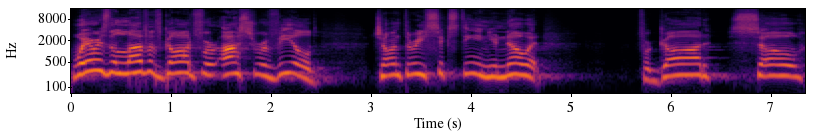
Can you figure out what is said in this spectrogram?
where is the love of God for us revealed? John 3:16, you know it. For God so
